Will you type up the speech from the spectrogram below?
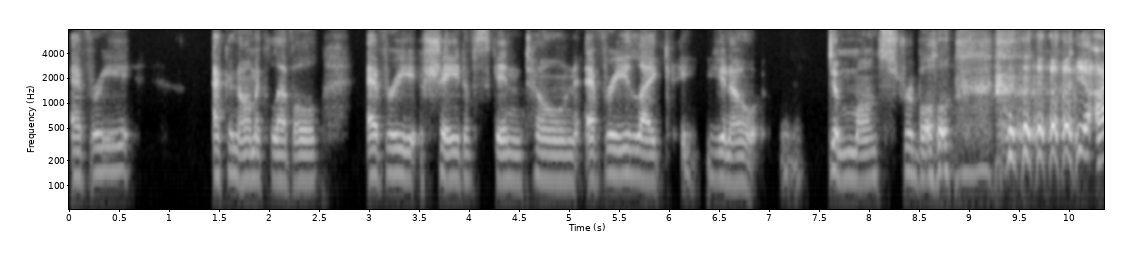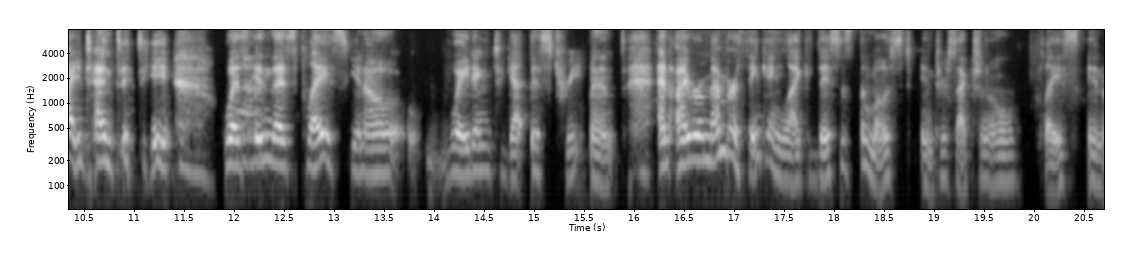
every economic level every shade of skin tone every like you know demonstrable identity was yeah. in this place you know waiting to get this treatment. And i remember thinking like this is the most intersectional place in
